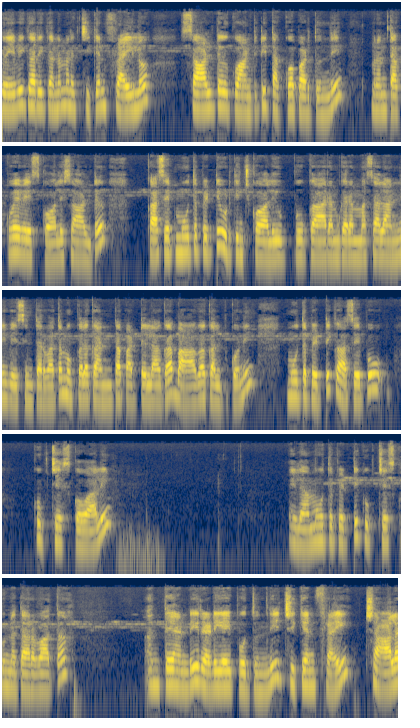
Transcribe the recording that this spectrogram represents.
గ్రేవీ కర్రీ కన్నా మనకి చికెన్ ఫ్రైలో సాల్ట్ క్వాంటిటీ తక్కువ పడుతుంది. మనం తక్కువే వేసుకోవాలి సాల్ట్. కాసేపు మూత పెట్టి ఉడికించుకోవాలి ఉప్పు కారం గరం మసాలా అన్నీ వేసిన తర్వాత ముక్కలకు అంతా పట్టేలాగా బాగా కలుపుకొని మూత పెట్టి కాసేపు కుక్ చేసుకోవాలి. ఇలా మూత పెట్టి కుక్ చేసుకున్న తర్వాత అంతే అండి రెడీ అయిపోతుంది. చికెన్ ఫ్రై చాలా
